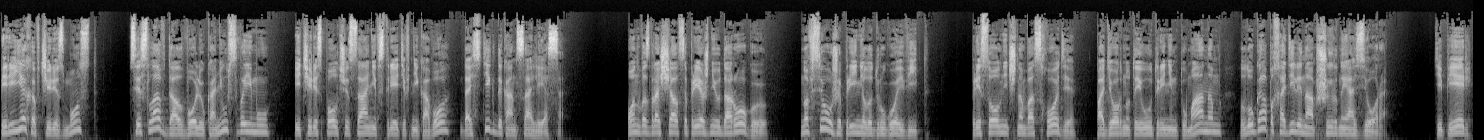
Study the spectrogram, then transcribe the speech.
Переехав через мост, Всеслав дал волю коню своему и через полчаса, не встретив никого, достиг до конца леса. Он возвращался прежнюю дорогу, но все уже приняло другой вид. При солнечном восходе, подернутые утренним туманом, луга походили на обширные озера. Теперь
